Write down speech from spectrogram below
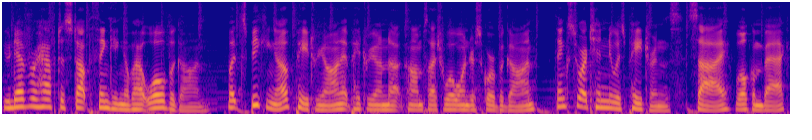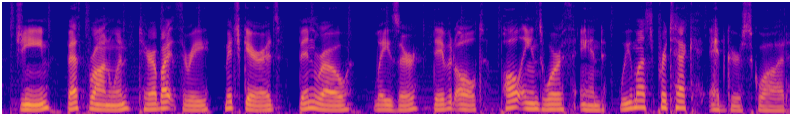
You never have to stop thinking about Woebegone. But speaking of Patreon at patreon.com slash woe underscore begone, thanks to our 10 newest patrons, Cy, welcome back, Jean, Beth Bronwyn, Terabyte3, Mitch Garrett, Ben Rowe, Laser, David Ault, Paul Ainsworth, and We Must Protect Edgar Squad.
